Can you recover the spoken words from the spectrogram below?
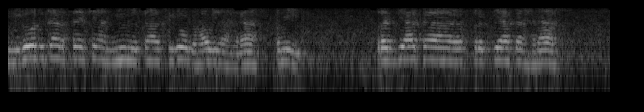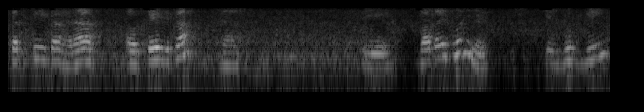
निरोध का अर्थ है क्या न्यूनता सिरो भाव या ह्रास, कमी। प्रज्ञा का प्रज्ञा का ह्रास, शक्ति का ह्रास और तेज का ह्रास ये बात आई समझ में कि बुद्धि,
